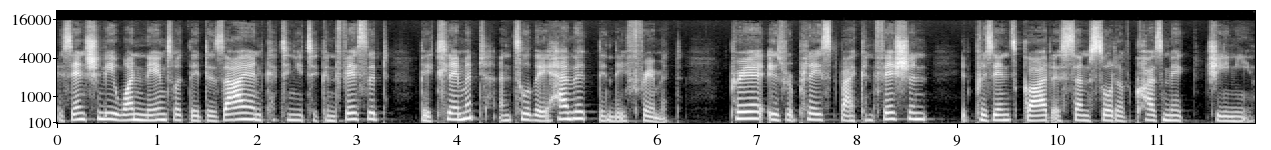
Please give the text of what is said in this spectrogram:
Essentially, one names what they desire and continue to confess it. They claim it until they have it, then they frame it. Prayer is replaced by confession it presents God as some sort of cosmic genie.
